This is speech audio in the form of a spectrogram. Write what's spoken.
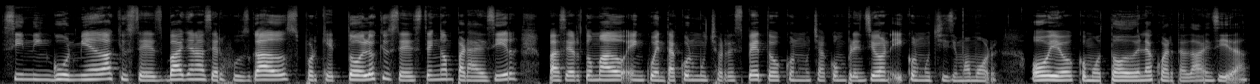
sin ningún miedo a que ustedes vayan a ser juzgados, porque todo lo que ustedes tengan para decir va a ser tomado en cuenta con mucho respeto, con mucha comprensión y con muchísimo amor. Obvio, como todo en la cuarta la vencida.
